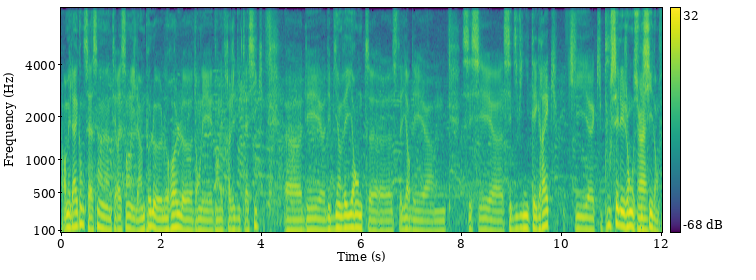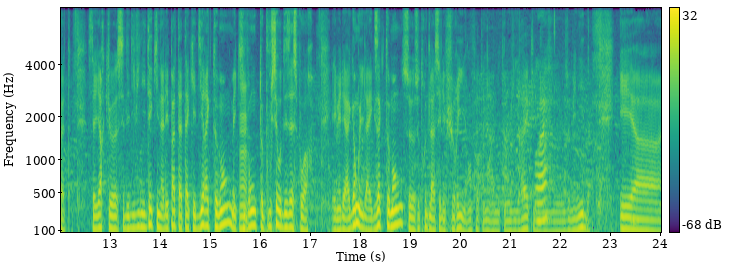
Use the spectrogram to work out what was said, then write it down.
Alors Méléagant, c'est assez intéressant, il a un peu le, le rôle euh, dans les, dans les tragédies classiques euh, des, euh, des bienveillantes, euh, c'est-à-dire des, euh, ces, ces, ces divinités grecques qui, euh, qui poussaient les gens au suicide, en fait. C'est-à-dire que c'est des divinités qui n'allaient pas t'attaquer directement, mais qui Mm. vont te pousser au désespoir. Et Méléagant, il a exactement ce, ce truc-là, c'est les furies, en fait, hein, dans la mythologie grecque, les, Ouais. les Et, euh,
